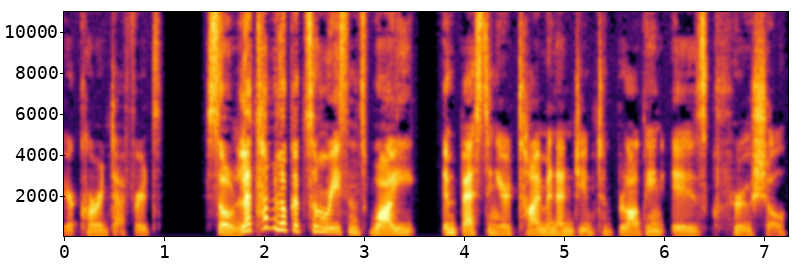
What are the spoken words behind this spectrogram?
your current efforts? So let's have a look at some reasons why investing your time and energy into blogging is crucial.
